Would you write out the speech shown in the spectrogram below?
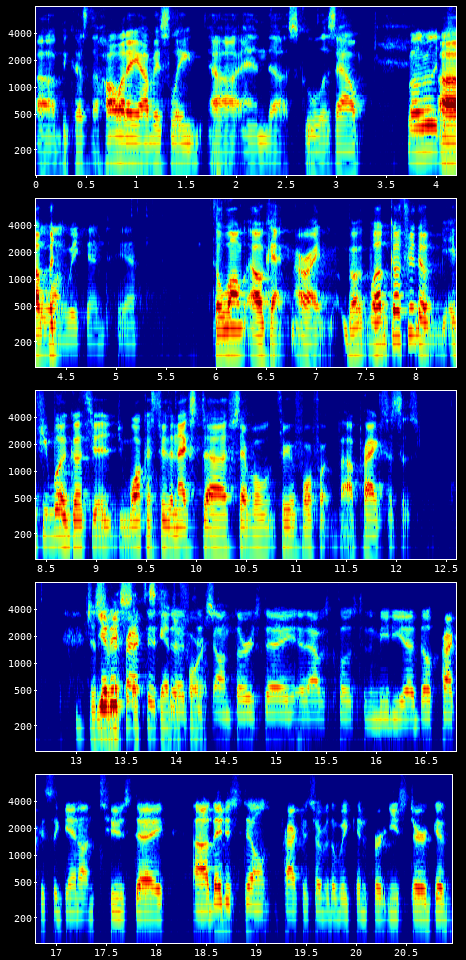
uh, because of the holiday, obviously, uh, and school is out. Well, really, just a long weekend. Yeah. The long. Okay. All right. Well, well, go through the if you would go through walk us through the next several three or four practices. Just yeah, they practiced uh, on Thursday. That was closed to the media. They'll practice again on Tuesday. Uh, they just don't practice over the weekend for Easter. Give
